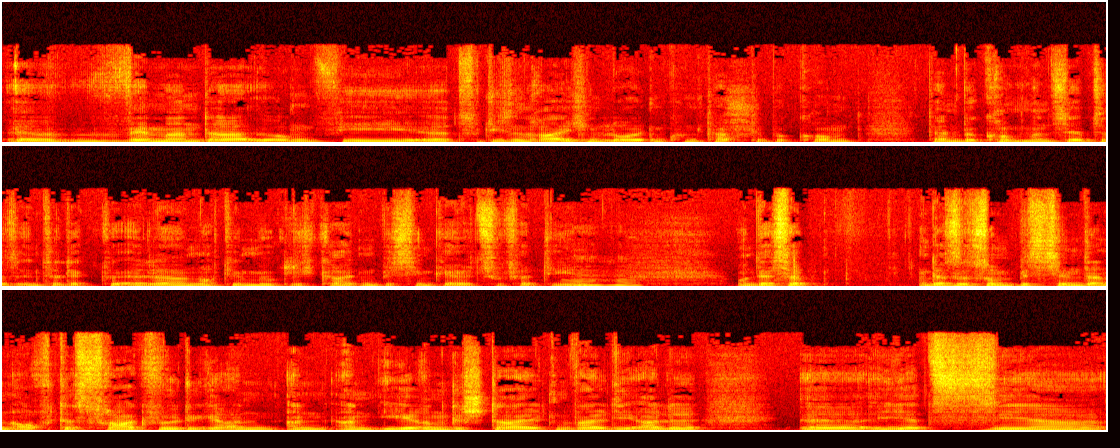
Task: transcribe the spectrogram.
äh, wenn man da irgendwie äh, zu diesen reichen Leuten Kontakte bekommt, dann bekommt man selbst als Intellektueller noch die Möglichkeit, ein bisschen Geld zu verdienen. Mhm. Und deshalb, das ist so ein bisschen dann auch das Fragwürdige an, an, an ihren Gestalten, weil die alle äh, jetzt sehr,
